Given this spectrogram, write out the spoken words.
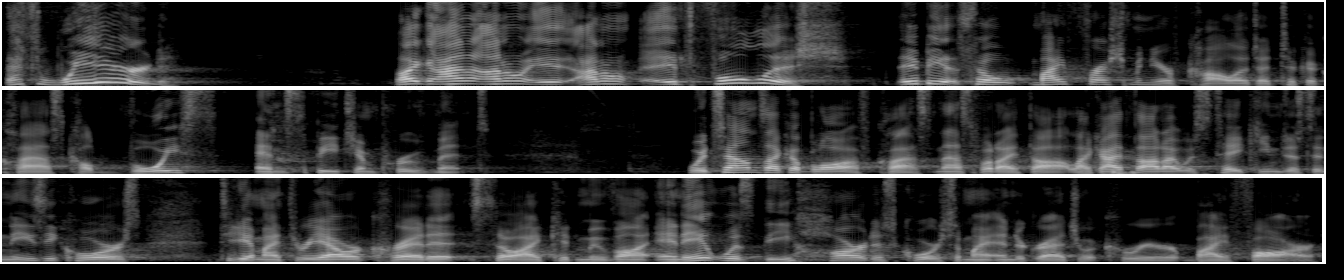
that's weird. Like, I, I don't, it, I don't, it's foolish. It'd be, so, my freshman year of college, I took a class called Voice and Speech Improvement which sounds like a blow off class, and that's what I thought. Like, I thought I was taking just an easy course to get my three hour credit so I could move on. And it was the hardest course of my undergraduate career by far.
